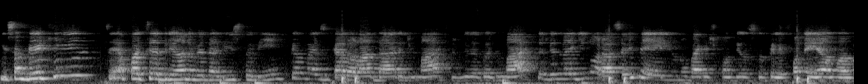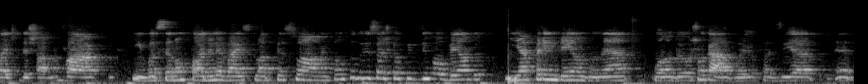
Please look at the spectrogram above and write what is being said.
e saber que pode ser Adriana, medalhista olímpica, mas o cara lá da área de marketing, o diretor de marketing, às vezes vai ignorar seu e-mail, não vai responder o seu telefonema, vai te deixar no vácuo e você não pode levar isso para lado pessoal. Então, tudo isso acho que eu fui desenvolvendo e aprendendo, né, quando eu jogava. Eu fazia é,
